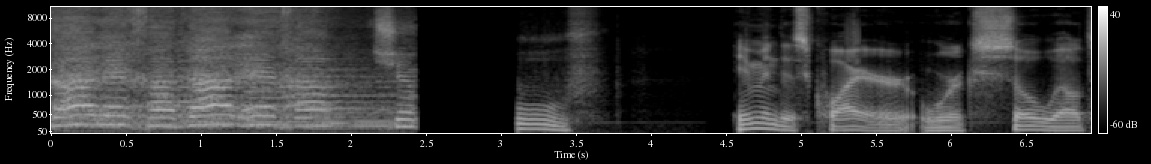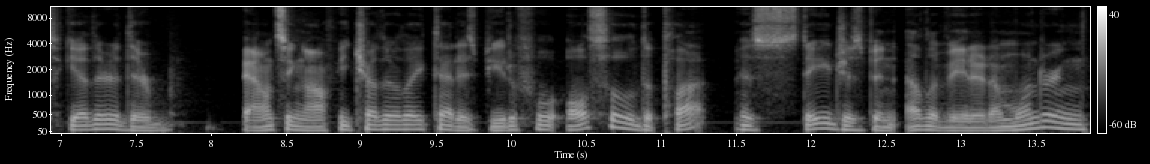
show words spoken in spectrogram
דע לך, דע לך, ש... Oof. Him and this choir work so well together. They're bouncing off each other like that is beautiful. Also, the plot, his stage has been elevated. I'm wondering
